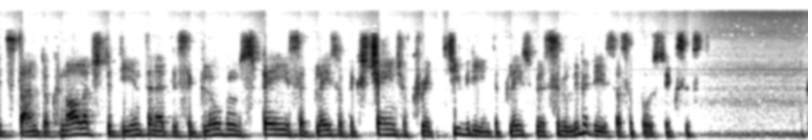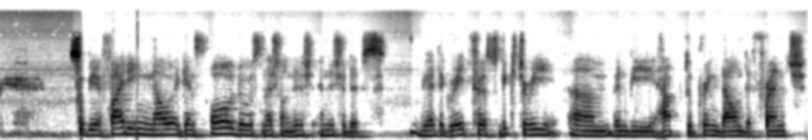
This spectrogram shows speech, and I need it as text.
it's time to acknowledge that the internet is a global space, a place of exchange of creativity, and a place where civil liberties are supposed to exist. So we are fighting now against all those national initiatives. We had a great first victory um, when we helped to bring down the French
